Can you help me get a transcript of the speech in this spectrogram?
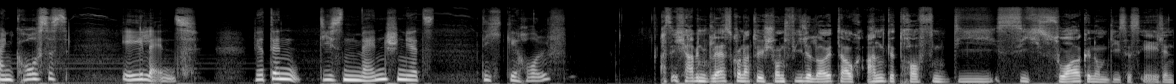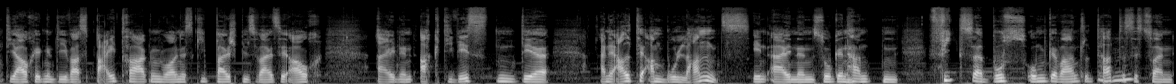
ein großes Elend. Wird denn diesen Menschen jetzt nicht geholfen? Also ich habe in Glasgow natürlich schon viele Leute auch angetroffen, die sich sorgen um dieses Elend, die auch irgendwie was beitragen wollen. Es gibt beispielsweise auch einen Aktivisten, der eine alte Ambulanz in einen sogenannten Fixerbus umgewandelt hat. Mhm. Das ist so ein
